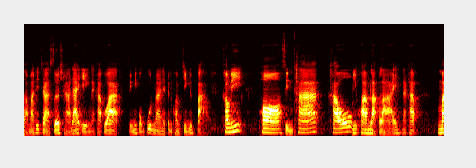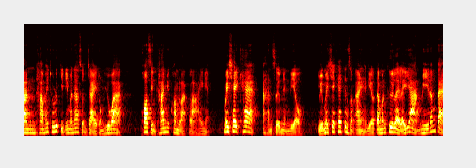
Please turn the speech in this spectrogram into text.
สามารถที่จะเซิร์ชหาได้เองนะครับว่าสิ่งที่ผมพูดมาเนี่ยเป็นความจริงหรือเปล่า คราวนี้พอสินค้าเขามีความหลากหลายนะครับ มันทำให้ธุรกิจนี้มันน่าสนใจตรงที่ว่า พอสินค้ามีความหลากหลายเนี่ยไม่ใช่แค่อาหารเสริมอย่างเดียว หรือไม่ใช่แค่เครื่องสำอางอย่างเดียวแต่มันคือหลาย ๆ อย่างมีตั้งแต่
